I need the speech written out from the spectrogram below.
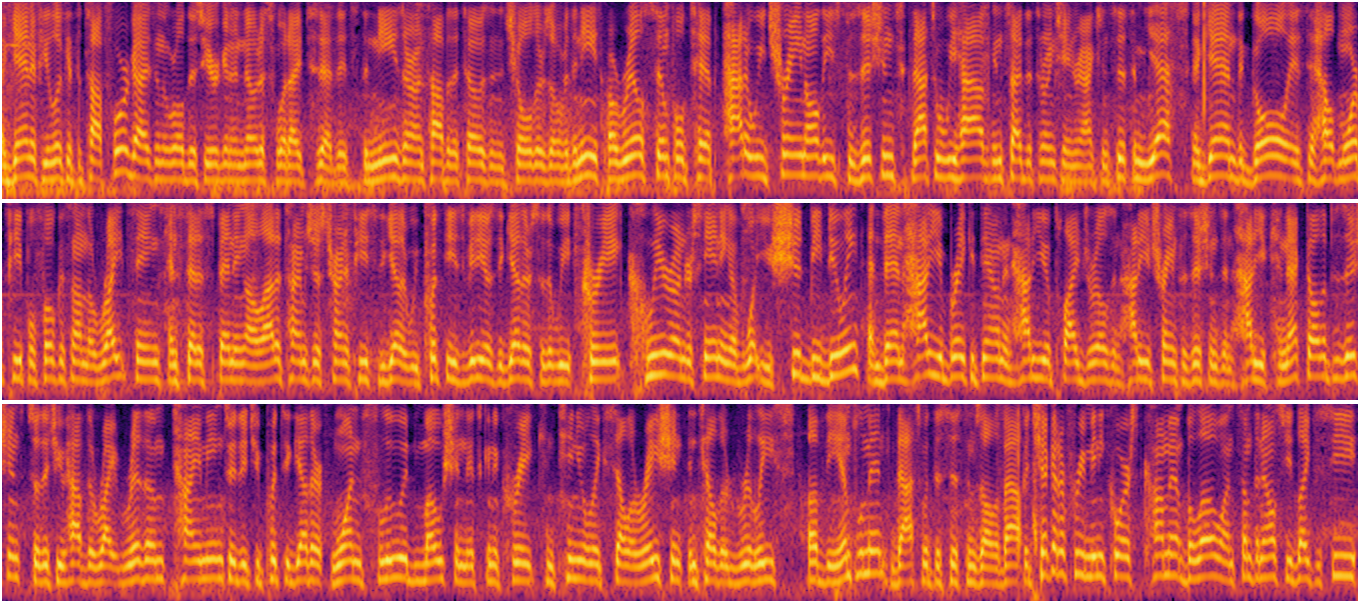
Again, if you look at the top four guys in the world this year, you're gonna notice what I said. It's the knees are on top of the toes and the shoulders over the knees. A real simple tip. How do we train all these positions? That's what we have inside the throwing chain reaction system. Yes, again, the goal is to help more people focus on the right things instead of spending a lot of times just trying to piece it together. We put these videos together so that we create clear understanding of what you should be doing. And then how do you break it down and how do you apply drills and how do you train positions and how do you connect all the positions so that you have the right rhythm, timing, so that you put together one fluid motion that's going to create continual acceleration until the release of the implement. That's what the system's all about. But check out our free mini course, comment below on something else you'd like to see,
